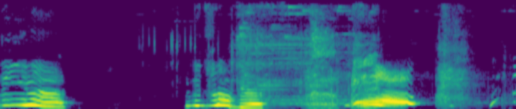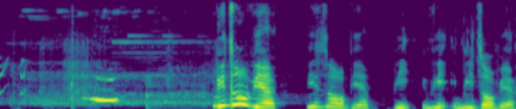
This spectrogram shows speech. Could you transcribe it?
Nie! Widzowie! Widzowie! Widzowie! Wi, wi, widzowie!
